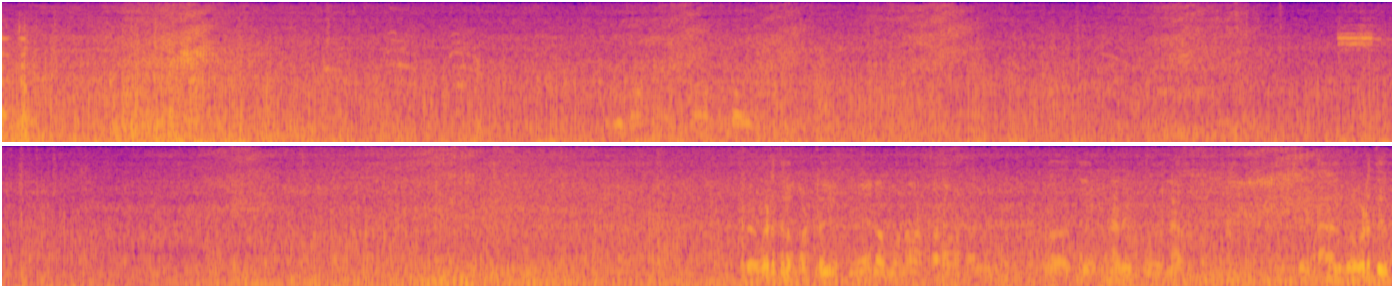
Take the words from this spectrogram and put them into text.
நன்றாக Thank தலைவனாகவே போகலாம். சரி நாங்கள் இப்போ இடத்துக்கு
